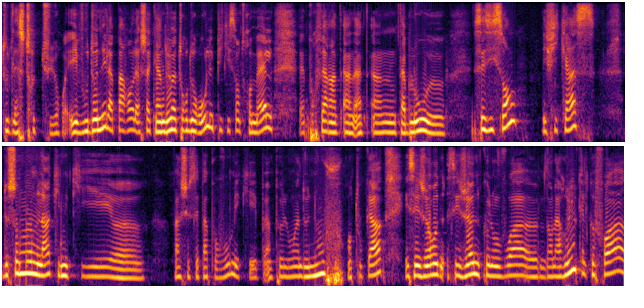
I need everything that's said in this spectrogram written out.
toute la structure. Et vous donnez la parole à chacun d'eux à tour de rôle et puis qui s'entremêlent euh, pour faire un, tableau euh, saisissant, efficace de ce monde-là qui, qui est, euh, enfin, je sais pas pour vous, mais qui est un peu loin de nous, en tout cas. Et ces jeunes, ces jeunes que l'on voit dans la rue quelquefois,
